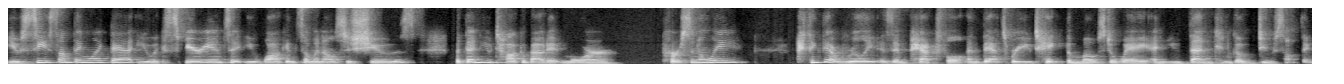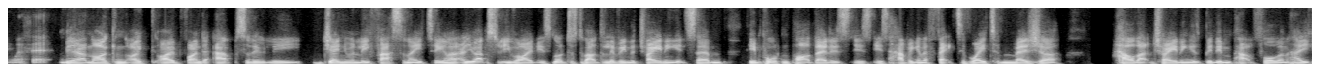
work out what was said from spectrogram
you see something like that, you experience it, you walk in someone else's shoes, but then you talk about it more personally I think that really is impactful. And that's where you take the most away and you then can go do something with it. Yeah, no, I can, I, I find it absolutely genuinely fascinating. And, you're absolutely right. It's not just about delivering the training. It's um, the important part there is, is, is having an effective way to measure how that training has been impactful and how you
